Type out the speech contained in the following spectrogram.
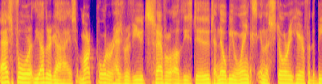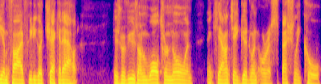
As for the other guys, Mark Porter has reviewed several of these dudes, and there'll be links in the story here for the BM5 for you to go check it out. His reviews on Walter Nolan and Kiyaunta Goodwin are especially cool.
